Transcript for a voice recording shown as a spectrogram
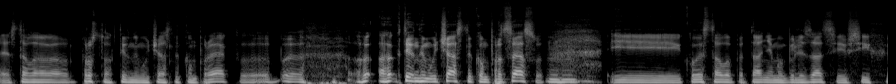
е, стала просто активним учасником проекту, е, активним учасником процесу. Мгм. І коли стало питання мобілізації всіх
